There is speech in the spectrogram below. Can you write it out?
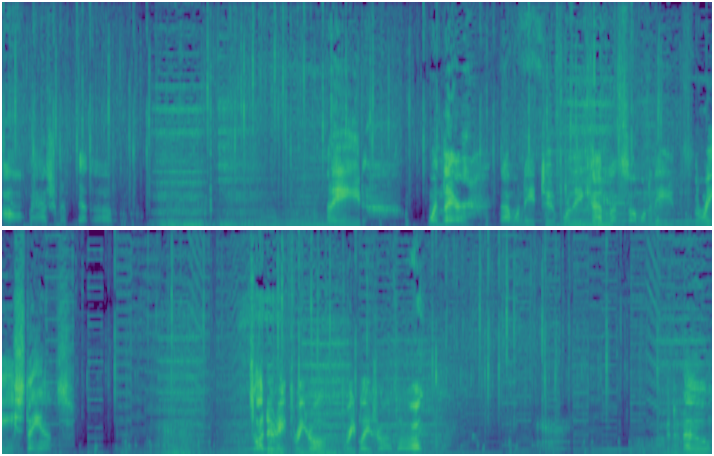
Oh man, I just remember that. Uh, I need one there. And I'm gonna need two for the catalyst. So I'm gonna need three stands. So I do need three rods, three blaze rods. All right. Good to know.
